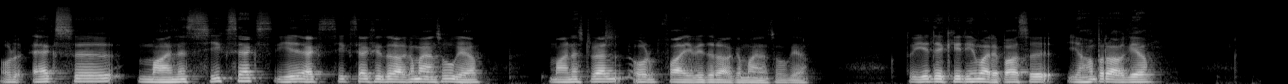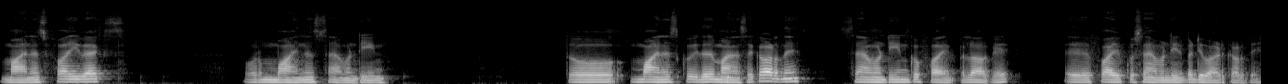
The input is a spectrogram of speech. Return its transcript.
और एक्स माइनस सिक्स एक्स ये एक्स सिक्स एक्स इधर आके माइनस हो गया। माइनस ट्वेल्व और फाइव इधर आके माइनस हो गया। तो ये देखिए जी हमारे पास यहाँ पर आ गया। माइनस फाइव एक्स और माइनस सेवनटीन तो माइनस को इधर माइनस से काट दें। सेवनटीन को फाइव पर ला के फाइव को सेवनटीन पर डिवाइड कर दें।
